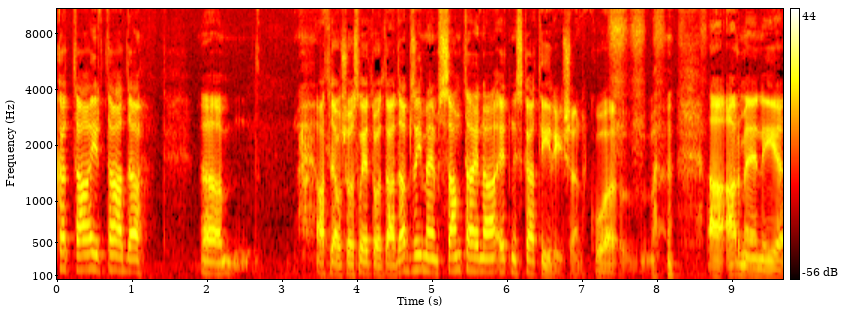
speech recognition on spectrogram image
ka tā ir tāda. Um, atļaušos lietot tādu apzīmējumu, samtainā etniskā tīrīšana, ko, Armēnija,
